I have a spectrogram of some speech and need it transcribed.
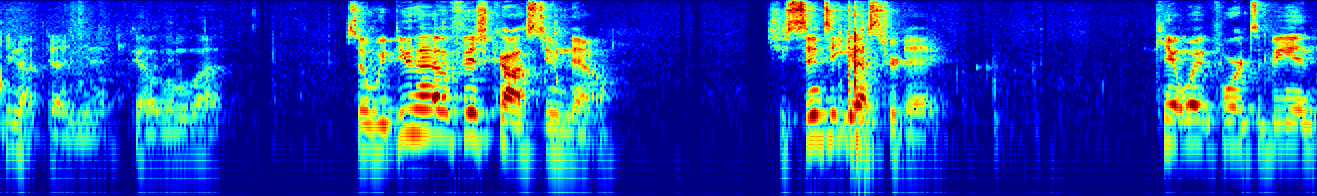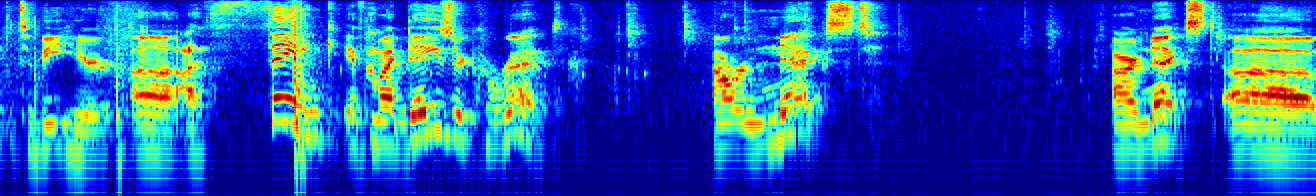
you're not done yet. You got a little left. So we do have a fish costume now. She sent it yesterday. Can't wait for it to be in, to be here. Uh, I think if my days are correct, our next our next uh,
